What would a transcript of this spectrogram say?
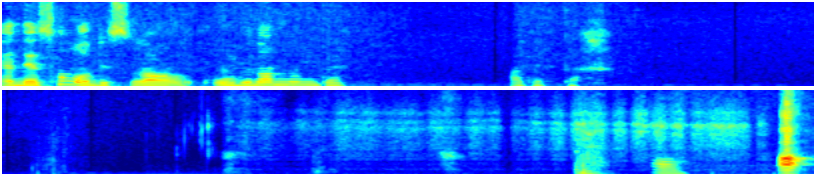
야, 내 손 어딨어? 나 오르났는데. 아, 됐다. 아, 아!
